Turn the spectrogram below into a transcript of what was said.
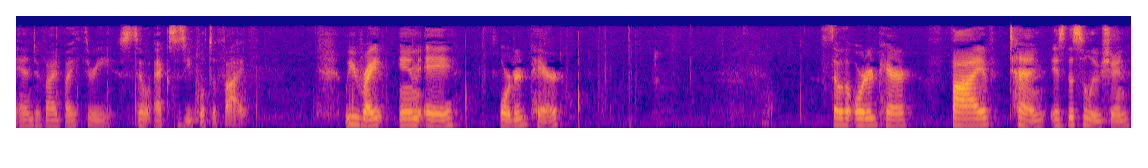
and divide by 3, so x is equal to 5. We write in a ordered pair. So the ordered pair 5, 10 is the solution.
